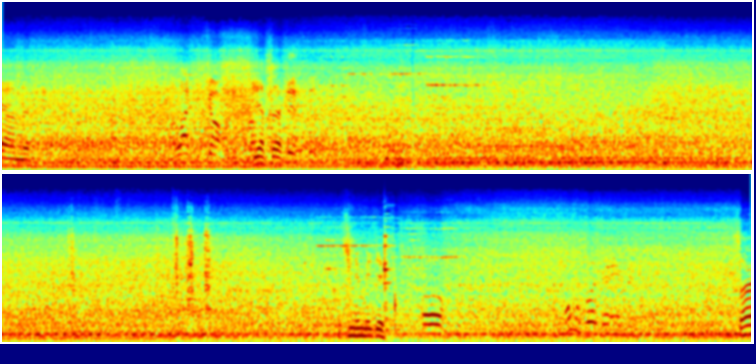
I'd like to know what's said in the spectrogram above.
time though. I like your confidence, bro. Yes, sir. What you need me to do? Oh. Almost like that. Sir?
